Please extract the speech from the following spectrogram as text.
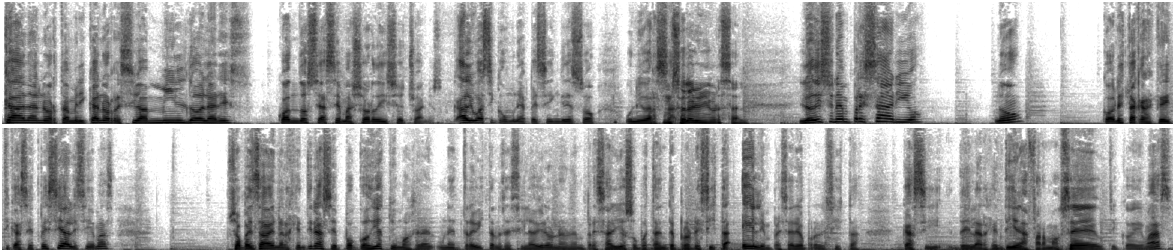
cada norteamericano reciba mil dólares cuando se hace mayor de 18 años. Algo así como una especie de ingreso universal. Un salario universal. Lo dice un empresario, ¿no? Con estas características especiales y demás. Yo pensaba en Argentina, hace pocos días tuvimos una entrevista, no sé si la vieron, a un empresario supuestamente progresista, el empresario progresista casi de la Argentina, farmacéutico y demás.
